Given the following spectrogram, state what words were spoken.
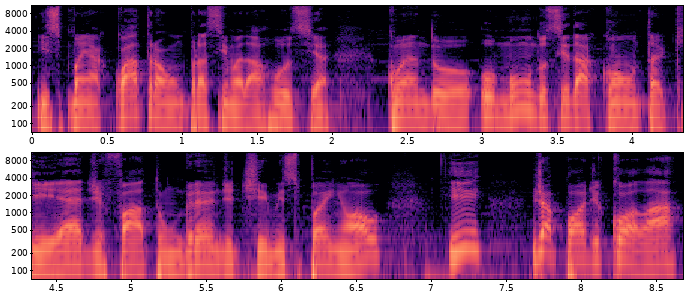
Espanha 4 a 1 para cima da Rússia, quando o mundo se dá conta que é de fato um grande time espanhol e já pode colar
